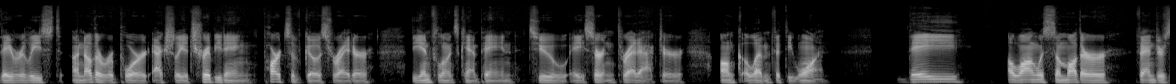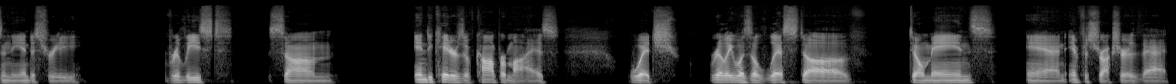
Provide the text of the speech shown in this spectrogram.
they released another report actually attributing parts of Ghostwriter, the influence campaign, to a certain threat actor, UNC 1151. They, along with some other vendors in the industry, released some indicators of compromise, which really was a list of domains and infrastructure that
